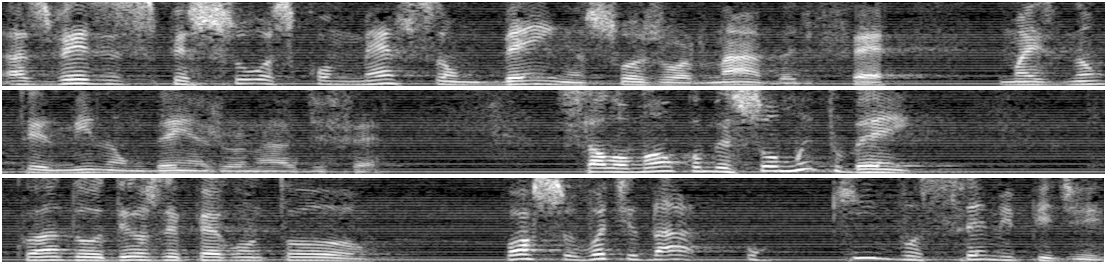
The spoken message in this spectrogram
às vezes pessoas começam bem a sua jornada de fé, mas não terminam bem a jornada de fé. Salomão começou muito bem, quando Deus lhe perguntou: "Posso, vou te dar que você me pedir?"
